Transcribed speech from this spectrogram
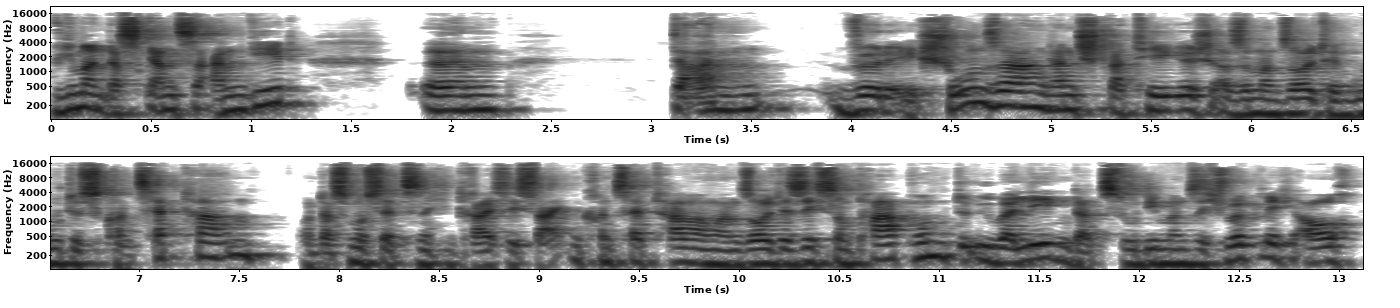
wie man das Ganze angeht, ähm, dann würde ich schon sagen, ganz strategisch, also man sollte ein gutes Konzept haben und das muss jetzt nicht ein 30-Seiten-Konzept haben, aber man sollte sich so ein paar Punkte überlegen dazu, die man sich wirklich auch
